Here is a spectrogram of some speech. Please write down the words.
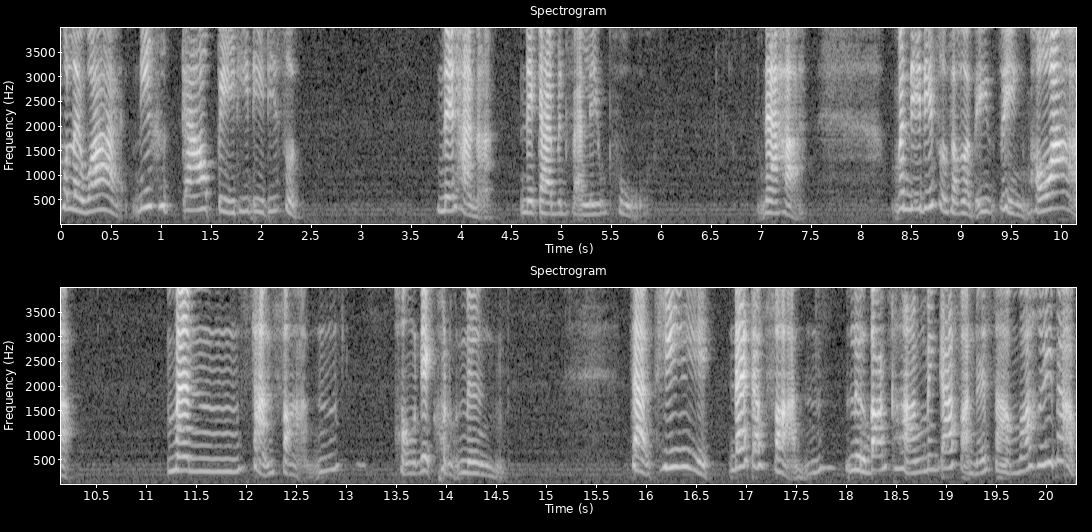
พูดเลยว่า นี่คือ 9 ปีที่ดีที่สุด ในฐานะ ในการเป็นแฟนลิเวอร์พูลนะคะมันดีที่สุดสำหรับจริงๆ เพราะว่ามันสารฝันของเด็กคนหนึ่ง จากที่ได้แต่ฝันหรือบางครั้งไม่กล้าฝันด้วยซ้ำว่าเฮ้ยแบบ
